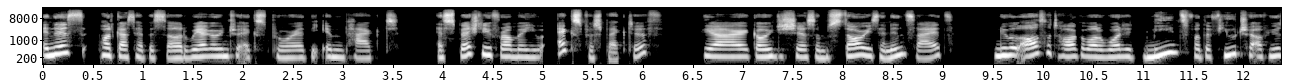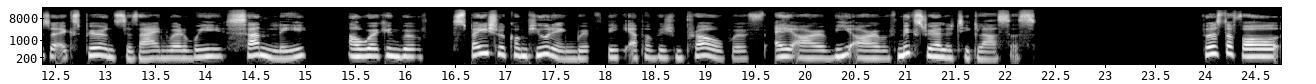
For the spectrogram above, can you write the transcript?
In this podcast episode, we are going to explore the impact, especially from a UX perspective. We are going to share some stories and insights. And we will also talk about what it means for the future of user experience design when we suddenly are working with spatial computing, with the Apple Vision Pro, with AR, VR, with mixed reality glasses. First of all,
